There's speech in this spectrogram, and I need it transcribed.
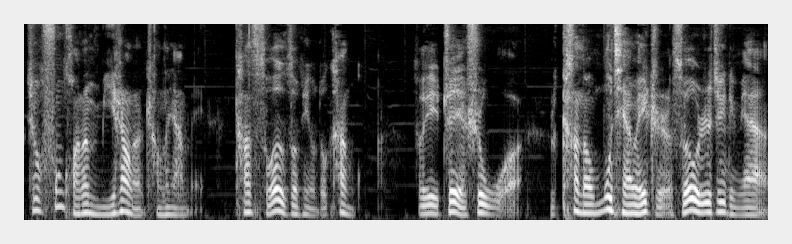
就疯狂的迷上了长泽雅美，她所有的作品我都看过，所以这也是我看到目前为止所有日剧里面。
